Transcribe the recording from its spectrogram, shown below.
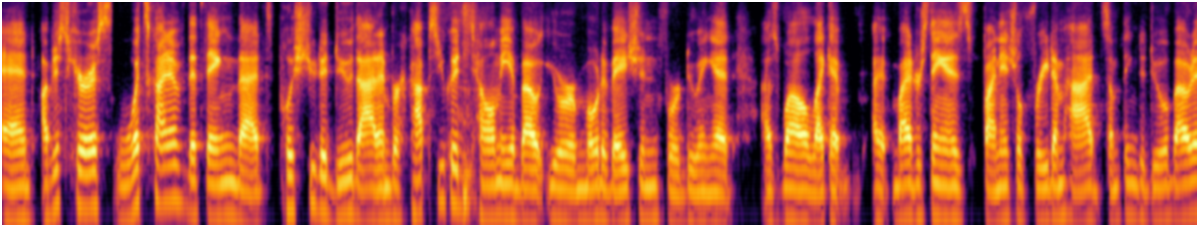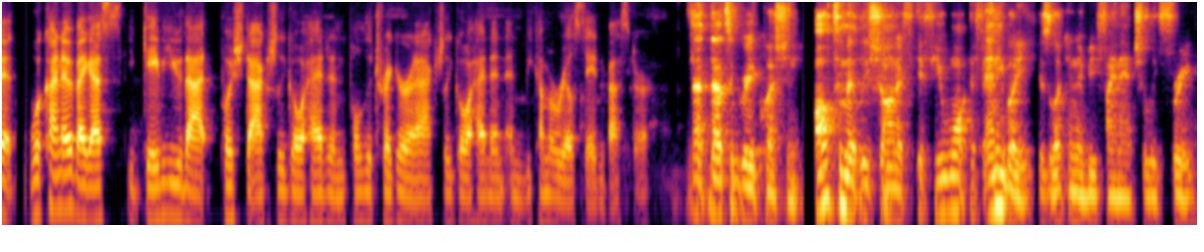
And I'm just curious, what's kind of the thing that pushed you to do that? And perhaps you could tell me about your motivation for doing it as well. Like, I, I, my understanding is financial freedom had something to do about it. What kind of, I guess, gave you that push to actually go ahead and pull the trigger and actually go ahead and, and become a real estate investor? That, that's a great question. Ultimately, Sean, if, if you want, if anybody is looking to be financially free,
